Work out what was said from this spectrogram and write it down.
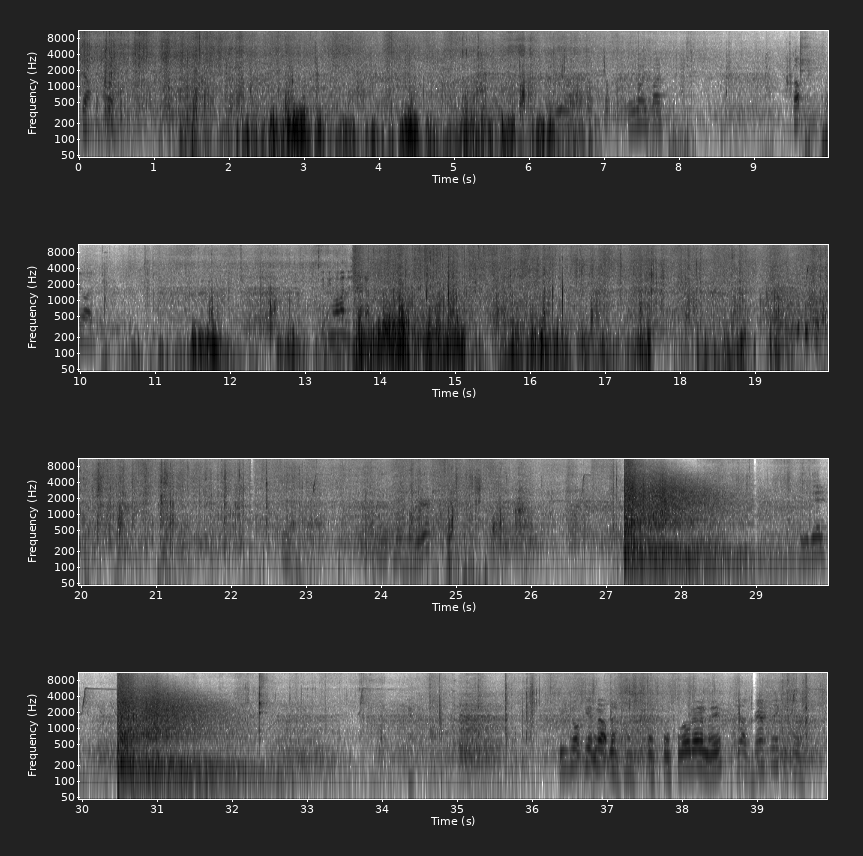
shot as well. Reload, bud. Stop, reload. Get behind the shooter. Yep. You? He's not getting up that one. Well done, man. Yeah, grab you, sir.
